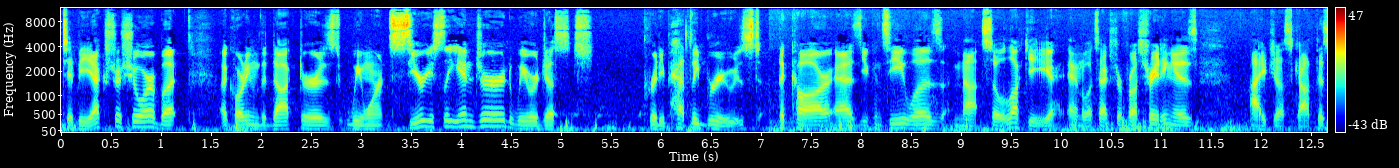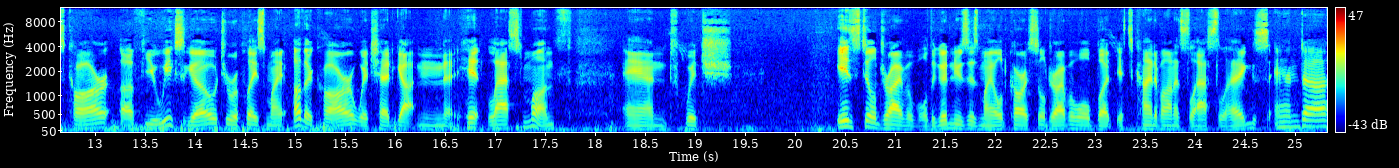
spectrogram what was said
to be extra sure, but according to the doctors, we weren't seriously injured. We were just pretty badly bruised. The car, as you can see, was not so lucky, and what's extra frustrating is I just got this car a few weeks ago to replace my other car, which had gotten hit last month, and which is still drivable. The good news is my old car is still drivable, but it's kind of on its last legs, and uh,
